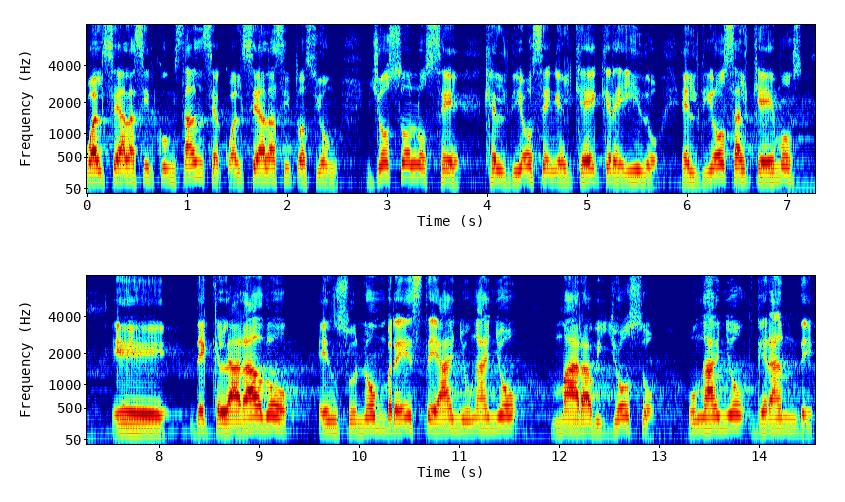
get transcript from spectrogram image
cuál sea la circunstancia, cuál sea la situación. Yo solo sé que el Dios en el que he creído, el Dios al que hemos eh, declarado en su nombre este año, un año maravilloso, un año grande,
